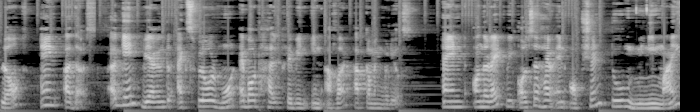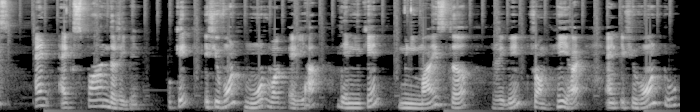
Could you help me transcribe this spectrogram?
blogs and others. Again we are going to explore more about help ribbon in our upcoming videos. And on the right we also have an option to minimize and expand the ribbon. Okay, if you want more work area then you can minimize the ribbon from here. And if you want to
